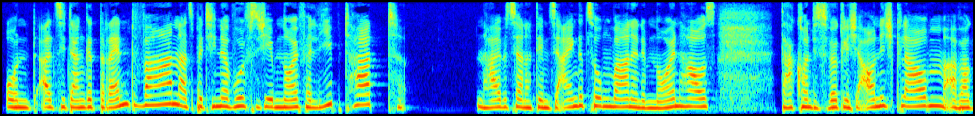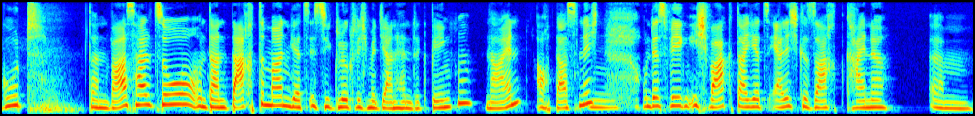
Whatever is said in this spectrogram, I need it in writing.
Und als sie dann getrennt waren, als Bettina Wulff sich eben neu verliebt hat, ein halbes Jahr nachdem sie eingezogen waren in dem neuen Haus, da konnte ich es wirklich auch nicht glauben. Aber gut, dann war es halt so. Und dann dachte man, jetzt ist sie glücklich mit Jan-Hendrik Binken. Nein, auch das nicht. Mhm. Und deswegen, ich wage da jetzt ehrlich gesagt keine ähm,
